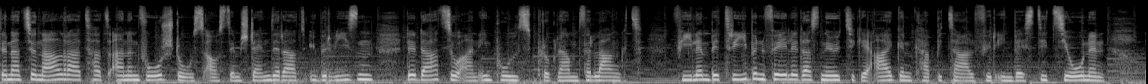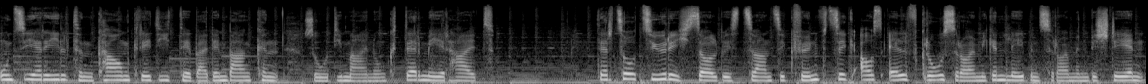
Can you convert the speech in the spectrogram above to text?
Der Nationalrat hat einen Vorstoß aus dem Ständerat überwiesen, der dazu ein Impulsprogramm verlangt. Vielen Betrieben fehle das nötige Eigenkapital für Investitionen und sie erhielten kaum Kredite bei den Banken, so die Meinung der Mehrheit. Der Zoo Zürich soll bis 2050 aus elf großräumigen Lebensräumen bestehen.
